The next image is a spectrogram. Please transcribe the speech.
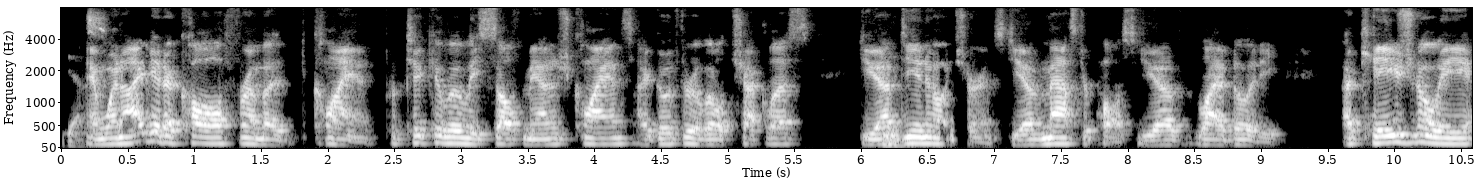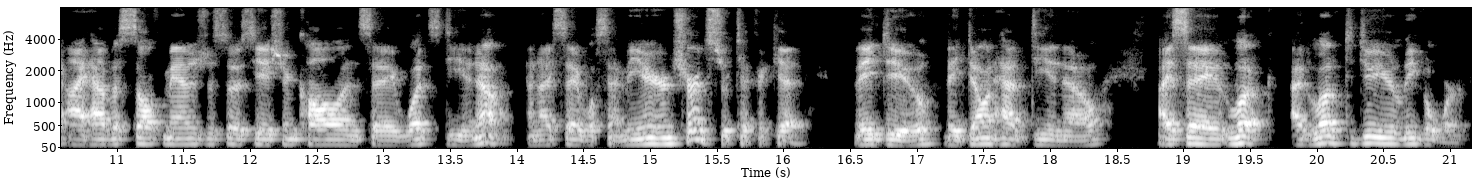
Yes. And when I get a call from a client, particularly self managed clients, I go through a little checklist. Do you have mm-hmm. D&O insurance? Do you have master policy? Do you have liability? occasionally I have a self-managed association call and say, what's D&O? And I say, well, send me your insurance certificate. They do. They don't have D&O. I say, look, I'd love to do your legal work,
